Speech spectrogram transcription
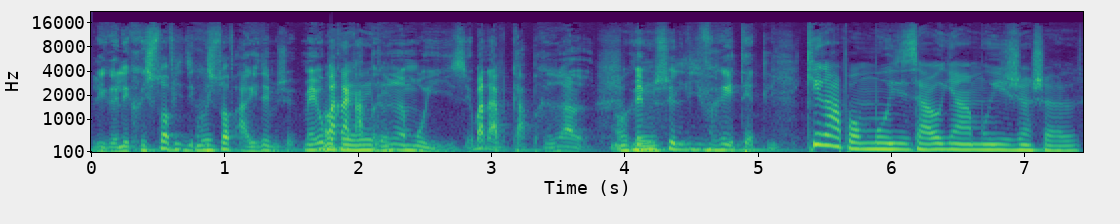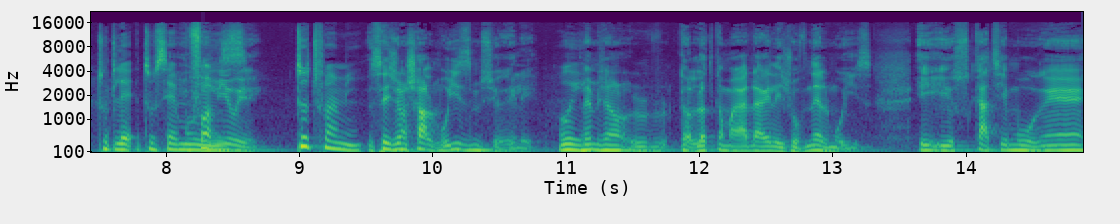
Les, Christophe, il dit. Christophe, arrêtez monsieur. Mais il n'y a pas qu'à prendre Moïse, il n'y a pas qu'à prendre. Mais monsieur livré tête. Qui rapport Moïse à Moïse Jean-Charles? Tous ces Moïse. Famille, oui. Toute famille. C'est Jean-Charles Moïse, monsieur Relé. Oui. Même Jean- l'autre camarade, il est Jovenel Moïse. Et, et quartier Morin,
